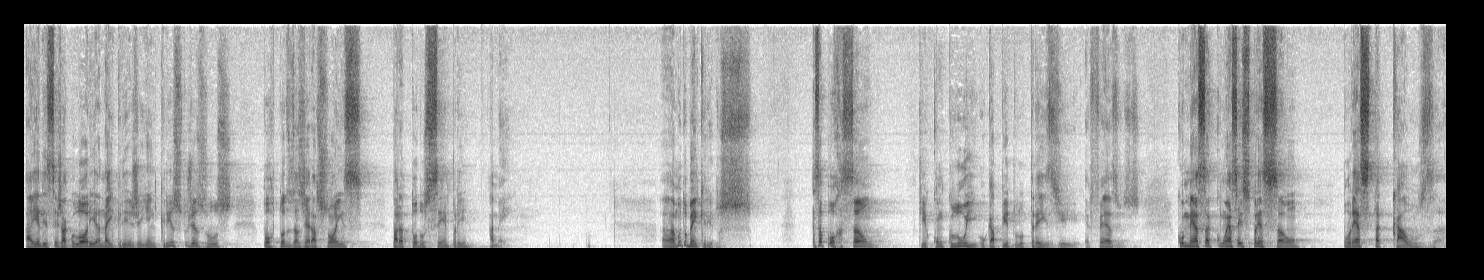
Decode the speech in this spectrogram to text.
a ele seja glória na igreja e em Cristo Jesus, por todas as gerações, para todo sempre. Amém. Ah, muito bem, queridos. Essa porção que conclui o capítulo 3 de Efésios começa com essa expressão por esta causa.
